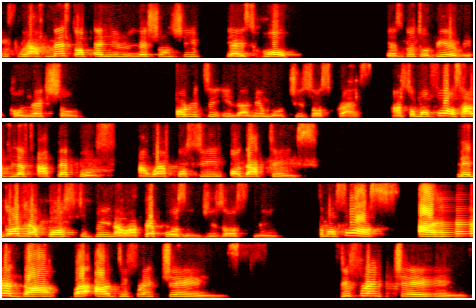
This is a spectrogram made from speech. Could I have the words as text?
if we have messed up any relationship, there is hope. There's going to be a reconnection authority in the name of Jesus Christ. And some of us have left our purpose and we are pursuing other things. May God help us to be in our purpose in Jesus' name. Some of us are held down by our different chains, different chains.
